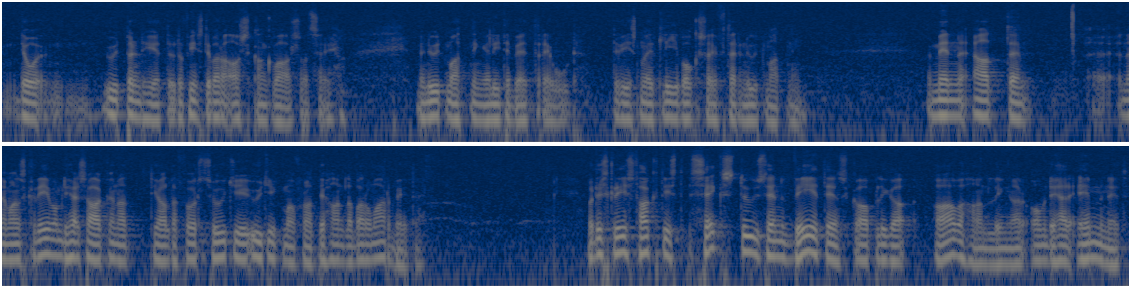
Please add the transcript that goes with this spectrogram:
då, utbrändhet, då finns det bara askan kvar så att säga. Men utmattning är lite bättre ord. Det finns nog ett liv också efter en utmattning. Men att eh, när man skrev om de här sakerna till allra först så utgick man från att det handlar bara om arbete. Och det skrivs faktiskt 6 000 vetenskapliga avhandlingar om det här ämnet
